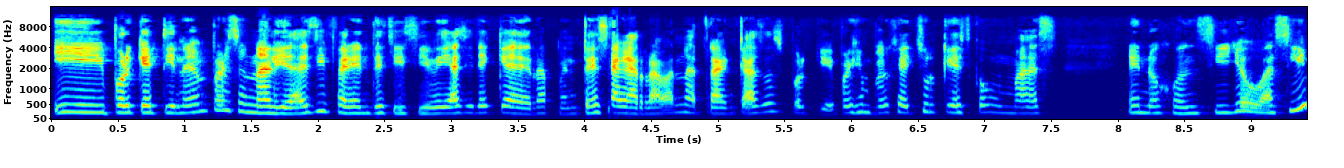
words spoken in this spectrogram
Y porque tienen personalidades diferentes y sí veía así de que de repente se agarraban a trancazos porque, por ejemplo, Hechul que es como más enojoncillo o así,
